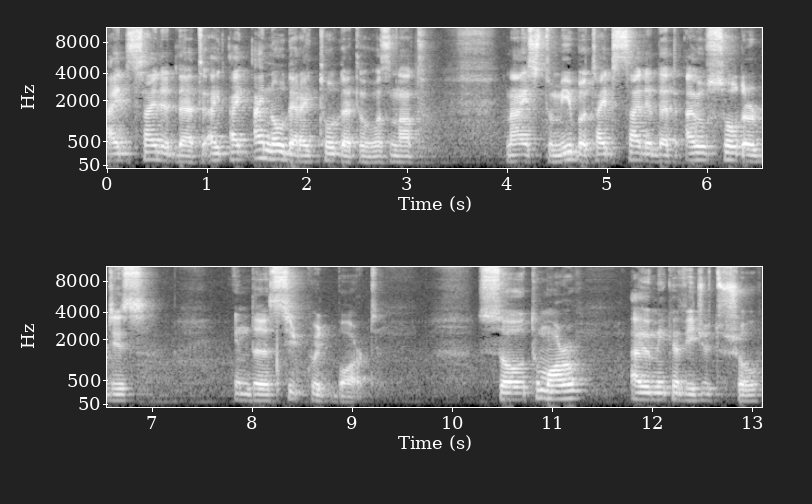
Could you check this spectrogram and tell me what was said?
I decided that I, I, I know that I told that it was not nice to me but I decided that I will solder this in the circuit board. So tomorrow I will make a video to show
